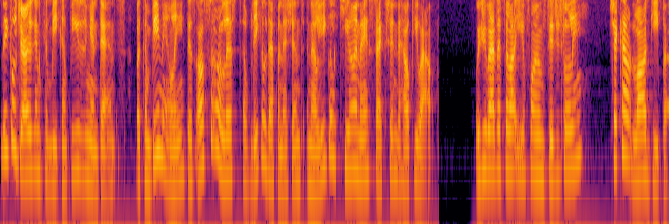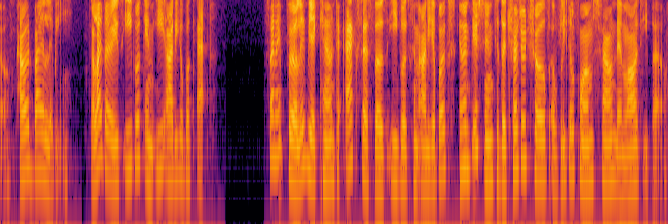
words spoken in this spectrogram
Legal jargon can be confusing and dense, but conveniently, there's also a list of legal definitions in a legal Q&A section to help you out. Would you rather fill out your forms digitally? Check out Law Depot, powered by Libby, the library's ebook and e-audiobook app. Sign up for a Libby account to access those ebooks and audiobooks in addition to the treasure trove of legal forms found in Law Depot.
